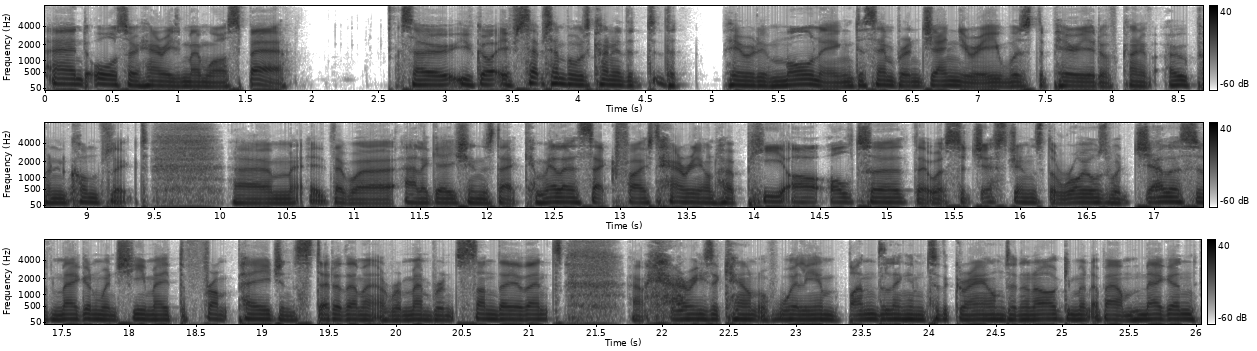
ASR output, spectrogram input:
and also Harry's memoir Spare. So you've got if September was kind of the the period of mourning, December and January was the period of kind of open conflict. Um, there were allegations that Camilla sacrificed Harry on her PR altar. There were suggestions the royals were jealous of Meghan when she made the front page instead of them at a Remembrance Sunday event. Uh, Harry's account of William bundling him to the ground in an argument about Meghan.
